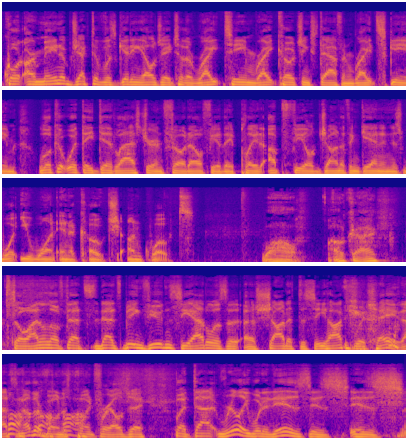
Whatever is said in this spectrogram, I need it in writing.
"Quote: Our main objective was getting LJ to the right team, right coaching staff, and right scheme. Look at what they did last year in Philadelphia. They played upfield. Jonathan Gannon is what you want in a coach." Unquote. Wow. Okay. So I don't know if that's that's being viewed in Seattle as a, a shot at the Seahawks, which hey, that's another bonus point for LJ. But that really what it is is is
